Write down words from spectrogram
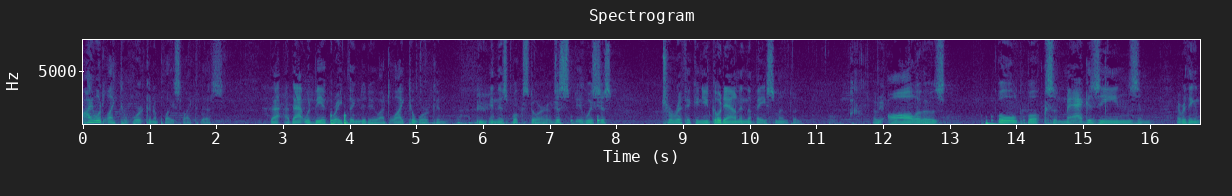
I would like to work in a place like this. That that would be a great thing to do. I'd like to work in in this bookstore. It just it was just terrific, and you'd go down in the basement and I mean, all of those old books and magazines and everything,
